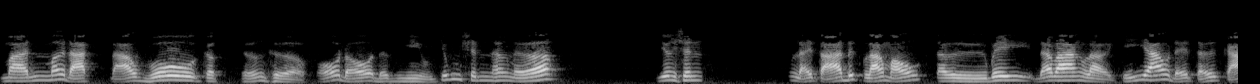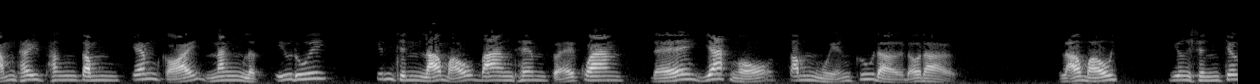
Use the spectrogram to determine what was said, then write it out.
mà anh mới đạt đạo vô cực thượng thừa, phổ độ được nhiều chúng sinh hơn nữa. Dương sinh lại tạ đức lão mẫu, từ bi đã ban lời chỉ giáo đệ tử cảm thấy thân tâm kém cỏi, năng lực yếu đuối. Kính xin lão mẫu ban thêm tuệ quan để giác ngộ tâm nguyện cứu đời độ đời. Lão mẫu, dương sinh chớ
